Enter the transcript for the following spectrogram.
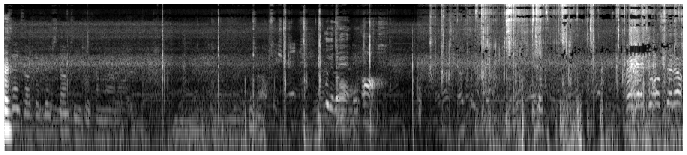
Uh-huh. Look at that. Oh. All right, guys, we're all set up.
